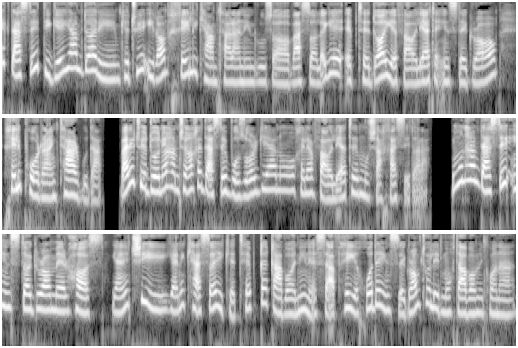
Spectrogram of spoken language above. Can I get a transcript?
یک دسته دیگه هم داریم که توی ایران خیلی کمترن این روزها و سالای ابتدای فعالیت اینستاگرام خیلی پررنگتر بودن. ولی توی دنیا همچنان خیلی دسته بزرگی هن و خیلی هم فعالیت مشخصی دارن. اون هم دسته اینستاگرامر هاست یعنی چی؟ یعنی کسایی که طبق قوانین صفحه خود اینستاگرام تولید محتوا می‌کنن.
